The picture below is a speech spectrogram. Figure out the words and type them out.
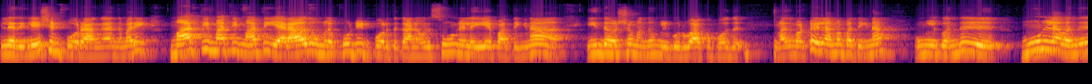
இல்லை ரிலேஷன் போகிறாங்க அந்த மாதிரி மாற்றி மாற்றி மாற்றி யாராவது உங்களை கூட்டிகிட்டு போகிறதுக்கான ஒரு சூழ்நிலையே பார்த்தீங்கன்னா இந்த வருஷம் வந்து உங்களுக்கு உருவாக்க போகுது. அது மட்டும் இல்லாமல் பார்த்தீங்கன்னா உங்களுக்கு வந்து மூணில் வந்து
